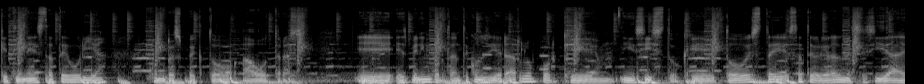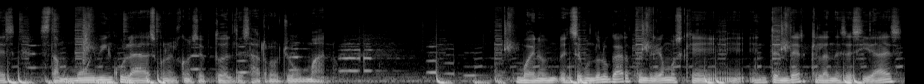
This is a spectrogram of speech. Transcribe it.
que tiene esta teoría con respecto a otras. Eh, es bien importante considerarlo porque, insisto, que toda este, esta teoría de las necesidades está muy vinculadas con el concepto del desarrollo humano. Bueno, en segundo lugar, tendríamos que eh, entender que las necesidades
